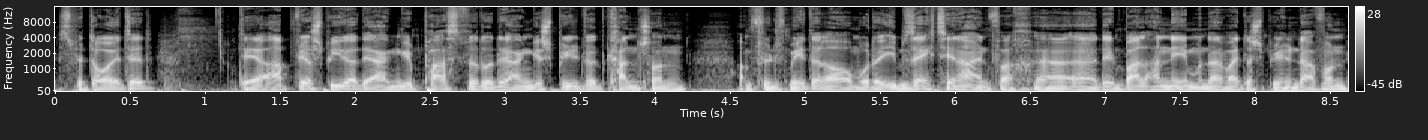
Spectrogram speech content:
Das bedeutet, der Abwehrspieler, der angepasst wird oder der angespielt wird, kann schon am 5-Meter-Raum oder im 16er einfach ja, äh, den Ball annehmen und dann weiterspielen. Davon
